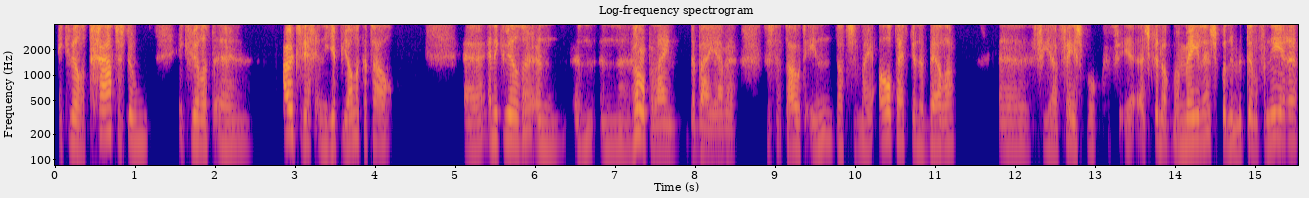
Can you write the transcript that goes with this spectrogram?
ik wil het gratis doen. Ik wil het uh, uitleggen in de Jip taal. Uh, en ik wilde een, een, een hulplijn erbij hebben. Dus dat houdt in dat ze mij altijd kunnen bellen. via Facebook. Ze kunnen ook me mailen, ze kunnen me telefoneren.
